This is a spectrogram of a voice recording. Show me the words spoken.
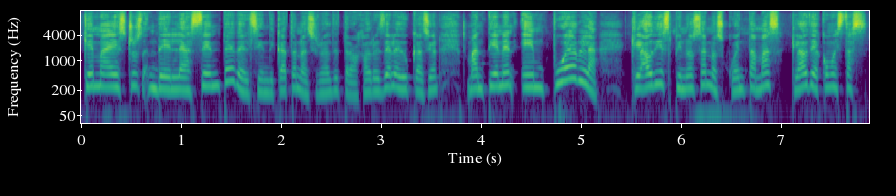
que maestros de la CENTE, del Sindicato Nacional de Trabajadores de la Educación, mantienen en Puebla. Claudia Espinosa nos cuenta más. Claudia, ¿cómo estás?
